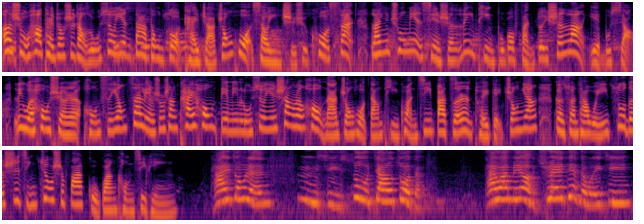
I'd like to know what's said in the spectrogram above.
二十五号，台中市长卢秀燕大动作开闸中火，效应持续扩散。蓝营出面现身力挺，不过反对声浪也不小。立委候选人洪慈用在脸书上开轰，点名卢秀燕上任后拿中火当提款机，把责任推给中央，更算他唯一做的事情就是发古关空气瓶。台中人不是塑胶做的，台湾没有缺电的危机，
